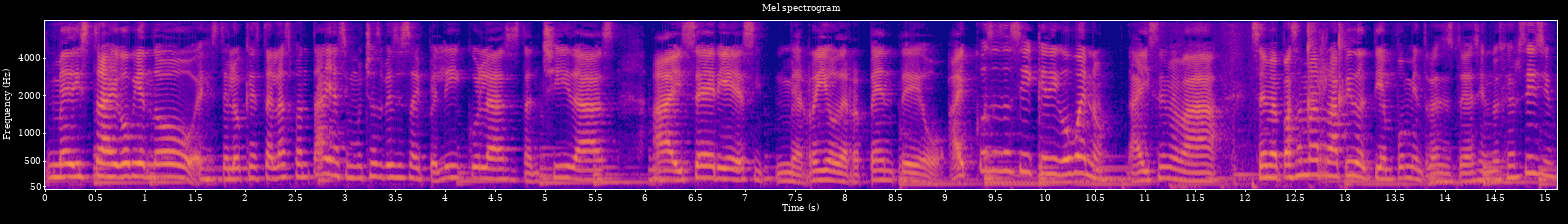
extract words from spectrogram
me distraigo viendo este, lo que está en las pantallas y muchas veces hay películas, están chidas, hay series y me río de repente o hay cosas así que digo, bueno, ahí se me va, se me pasa más rápido el tiempo mientras estoy haciendo ejercicio.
